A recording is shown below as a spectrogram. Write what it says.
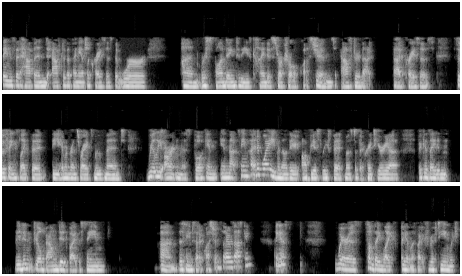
things that happened after the financial crisis that were um, responding to these kind of structural questions after that that crisis. So things like the the immigrants' rights movement really aren't in this book in in that same kind of way, even though they obviously fit most of the criteria because they didn't they didn't feel bounded by the same um, the same set of questions that I was asking, I guess. Whereas something like again the Fight for 15, which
